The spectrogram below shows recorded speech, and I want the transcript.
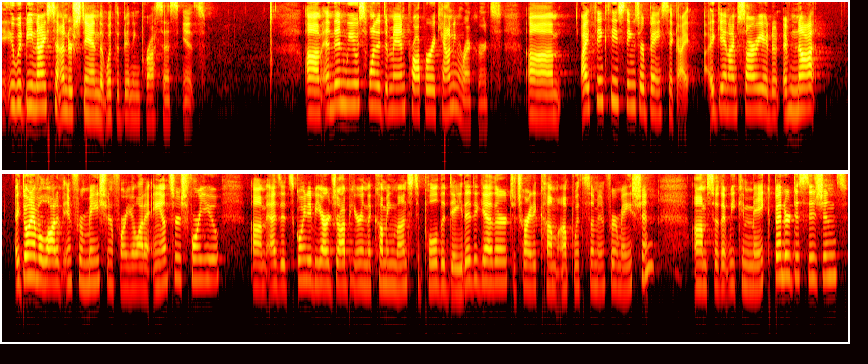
It would be nice to understand that what the bidding process is. Um, and then we just want to demand proper accounting records. Um, I think these things are basic. I, again, I'm sorry, I don't, I'm not, I don't have a lot of information for you, a lot of answers for you, um, as it's going to be our job here in the coming months to pull the data together to try to come up with some information um, so that we can make better decisions.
